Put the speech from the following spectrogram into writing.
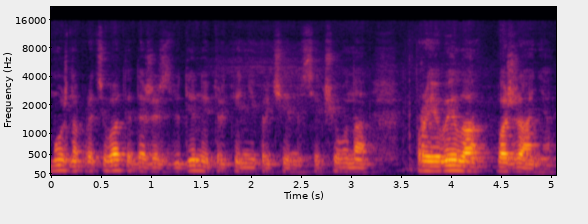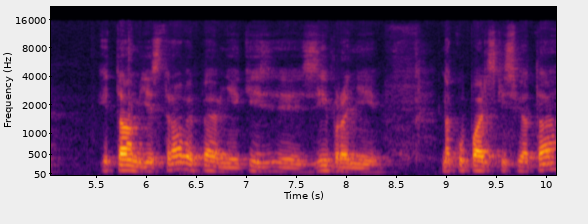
можна працювати навіть з людиною третинній причинності, якщо вона проявила бажання. І там є трави певні, які е, зібрані на купальські свята.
